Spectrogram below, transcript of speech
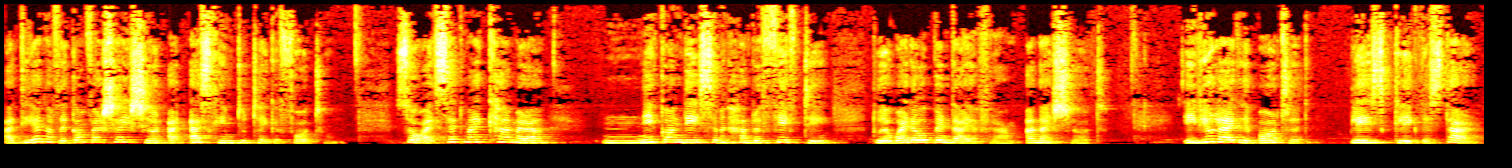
At the end of the conversation, I asked him to take a photo. So I set my camera Nikon D750 to a wide open diaphragm and I shot. If you like the portrait, please click the star.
